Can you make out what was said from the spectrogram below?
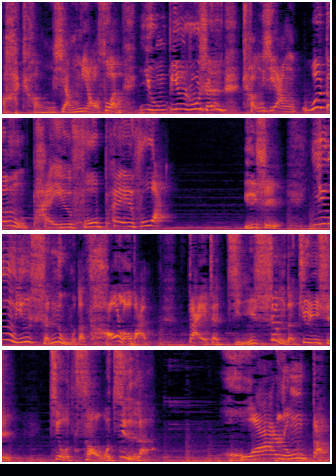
啊！丞相妙算，用兵如神，丞相我等佩服佩服啊！于是，英明神武的曹老板带着仅剩的军士，就走进了华容道。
